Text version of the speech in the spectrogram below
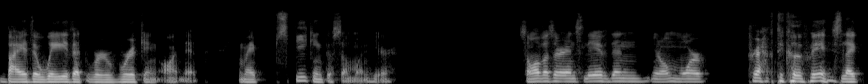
by the way that we're working on it. Am I speaking to someone here? Some of us are enslaved in, you know, more practical ways, like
